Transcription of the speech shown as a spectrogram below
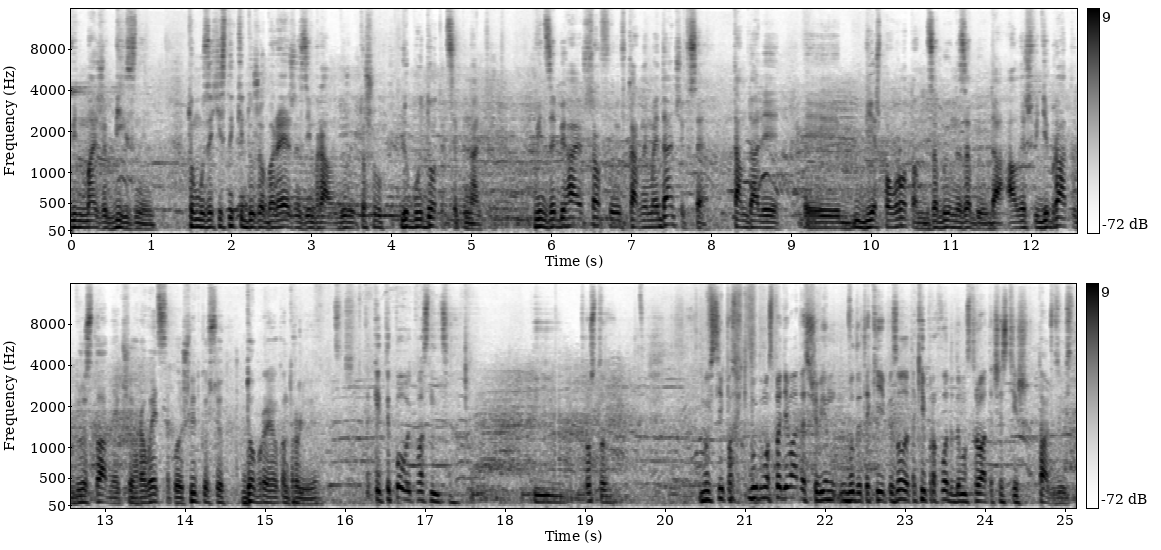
він майже біг з ним. Тому захисники дуже обережно з. Дуже, то, що будь-який дотик це пенальті. Він забігає в штраф в карний майданчик, все. там далі е, б'єш поворотом, забив, не забив. Да. Але ж відібрати дуже складно, якщо гравець з такою швидкістю добре його контролює. Такий типовий квасниця. І просто ми всі будемо сподіватися, що він буде такі епізоди, такі проходи демонструвати частіше. Так, звісно.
